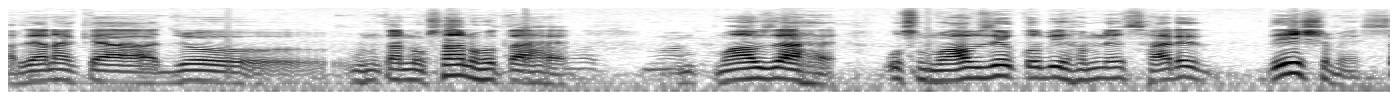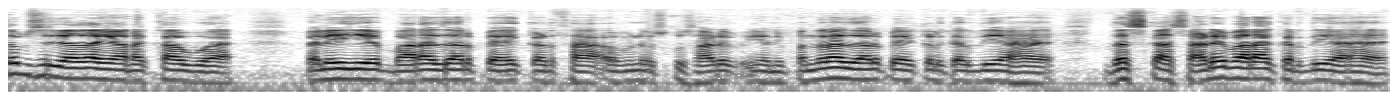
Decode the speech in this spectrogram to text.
हरजाना क्या, जो उनका नुकसान होता है, मुआवजा है, उस मुआवजे को भी हमने सारे देश में सबसे ज़्यादा यहाँ रखा हुआ है। पहले ये बारह हज़ार रुपये एकड़ था, हमने उसको साढ़े, यानी पंद्रह हज़ार रुपये एकड़ कर दिया है, दस का साढ़े बारह कर दिया है।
